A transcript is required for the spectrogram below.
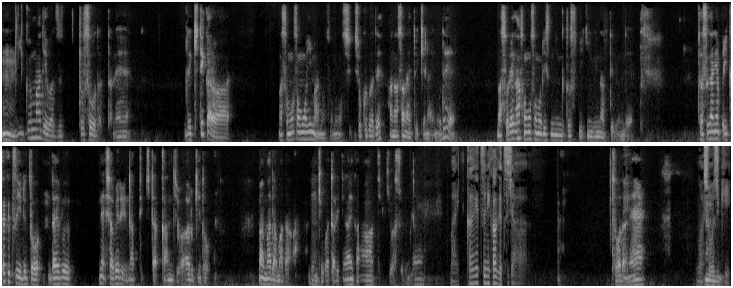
うん、行くまではずっとそうだったね。で、来てからは、まあ、そもそも今のそのし職場で話さないといけないので、まあ、それがそもそもリスニングとスピーキングになってるんで、さすがにやっぱ1ヶ月いると、だいぶね、喋れるようになってきた感じはあるけど、まあ、まだまだ勉強が足りてないかなっていう気はするね。まあ、1ヶ月2ヶ月じゃ、そうだね。まあ正直、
